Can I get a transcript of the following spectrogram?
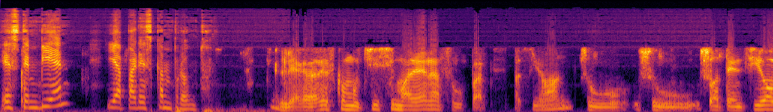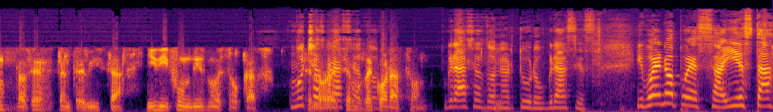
estén bien y aparezcan pronto. Le agradezco muchísimo, Adriana, su participación su, su, su atención para hacer esta entrevista y difundir nuestro caso. Muchas gracias. de corazón. Gracias, don Arturo, gracias. Y bueno, pues ahí está.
